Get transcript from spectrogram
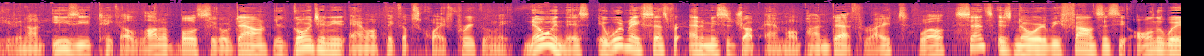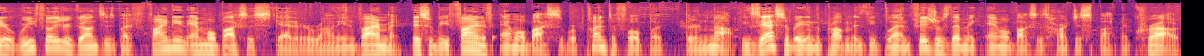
even on easy, take a lot of bullets to go down, you're going to need ammo pickups quite frequently. No Knowing this, it would make sense for enemies to drop ammo upon death, right? Well, sense is nowhere to be found since the only way to refill your guns is by finding ammo boxes scattered around the environment. This would be fine if ammo boxes were plentiful, but they're not. Exacerbating the problem is the bland visuals that make ammo boxes hard to spot in a crowd.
